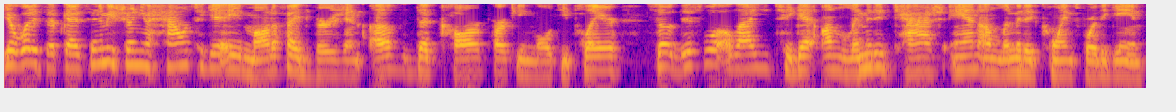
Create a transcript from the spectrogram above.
Yo, what is up guys? Today I'm going to be showing you how to get a modified version of the car parking multiplayer. So this will allow you to get unlimited cash and unlimited coins for the game.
